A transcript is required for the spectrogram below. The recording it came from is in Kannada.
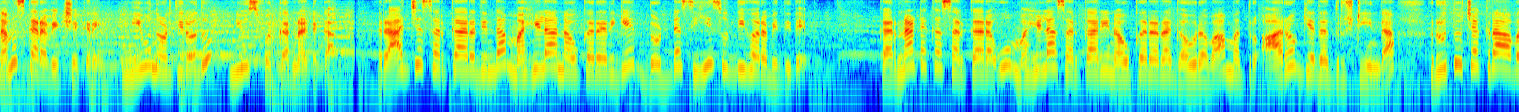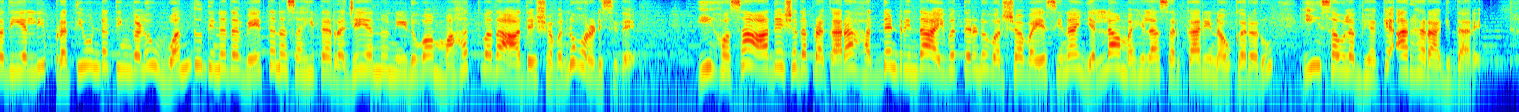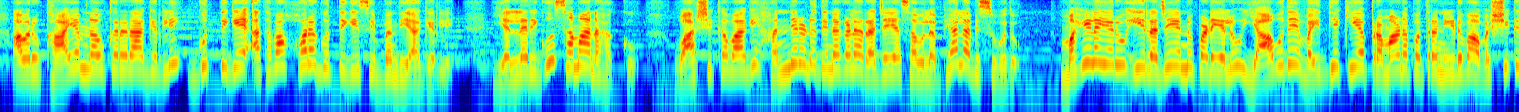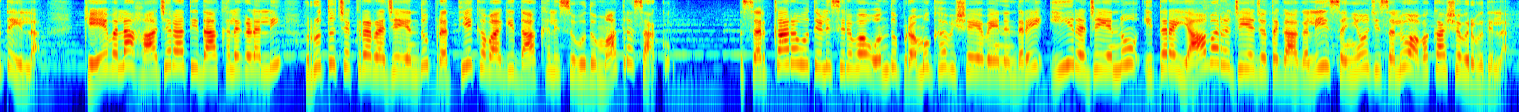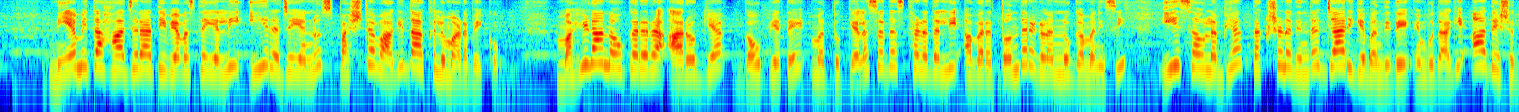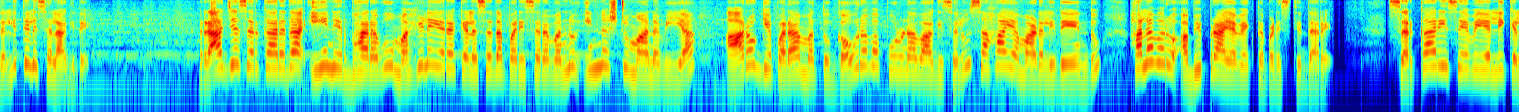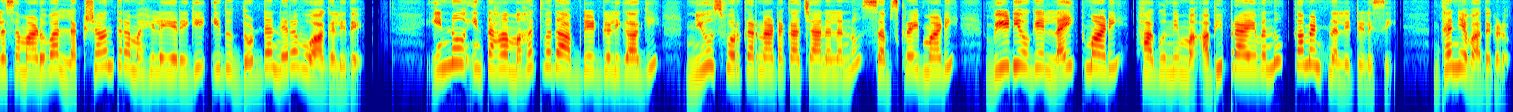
ನಮಸ್ಕಾರ ವೀಕ್ಷಕರೇ, ನೀವು ನೋಡ್ತಿರೋದು ನ್ಯೂಸ್ ಫಾರ್ ಕರ್ನಾಟಕ ರಾಜ್ಯ ಸರ್ಕಾರದಿಂದ ಮಹಿಳಾ ನೌಕರರಿಗೆ ದೊಡ್ಡ ಸಿಹಿ ಸುದ್ದಿ ಹೊರಬಿದ್ದಿದೆ. ಕರ್ನಾಟಕ ಸರ್ಕಾರವು ಮಹಿಳಾ ಸರ್ಕಾರಿ ನೌಕರರ ಗೌರವ ಮತ್ತು ಆರೋಗ್ಯದ ದೃಷ್ಟಿಯಿಂದ ಋತುಚಕ್ರ ಅವಧಿಯಲ್ಲಿ ಪ್ರತಿಯೊಂದ ತಿಂಗಳು ಒಂದು ದಿನದ ವೇತನ ಸಹಿತ ರಜೆಯನ್ನು ನೀಡುವ ಮಹತ್ವದ ಆದೇಶವನ್ನು ಹೊರಡಿಸಿದೆ. ಈ ಹೊಸ ಆದೇಶದ ಪ್ರಕಾರ ಹದಿನೆಂಟರಿಂದ ಐವತ್ತೆರಡು ವರ್ಷ ವಯಸ್ಸಿನ ಎಲ್ಲಾ ಮಹಿಳಾ ಸರ್ಕಾರಿ ನೌಕರರು ಈ ಸೌಲಭ್ಯಕ್ಕೆ ಅರ್ಹರಾಗಿದ್ದಾರೆ. ಅವರು ಖಾಯಂ ನೌಕರರಾಗಿರಲಿ, ಗುತ್ತಿಗೆ ಅಥವಾ ಹೊರಗುತ್ತಿಗೆ ಸಿಬ್ಬಂದಿಯಾಗಿರಲಿ. ಎಲ್ಲರಿಗೂ ಸಮಾನ ಹಕ್ಕು. ವಾರ್ಷಿಕವಾಗಿ ಹನ್ನೆರಡು ದಿನಗಳ ರಜೆಯ ಸೌಲಭ್ಯ ಲಭಿಸುವುದು. ಮಹಿಳೆಯರು ಈ ರಜೆಯನ್ನು ಪಡೆಯಲು ಯಾವುದೇ ವೈದ್ಯಕೀಯ ಪ್ರಮಾಣಪತ್ರ ನೀಡುವ ಅವಶ್ಯಕತೆ ಇಲ್ಲ. ಕೇವಲ ಹಾಜರಾತಿ ದಾಖಲೆಗಳಲ್ಲಿ ಋತುಚಕ್ರ ರಜೆ ಎಂದು ಪ್ರತ್ಯೇಕವಾಗಿ ದಾಖಲಿಸುವುದು ಮಾತ್ರ ಸಾಕು. ಸರ್ಕಾರವು ತಿಳಿಸಿರುವ ಒಂದು ಪ್ರಮುಖ ವಿಷಯವೇನೆಂದರೆ ಈ ರಜೆಯನ್ನು ಇತರ ಯಾವ ರಜೆಯ ಜೊತೆಗಾಗಲಿ ಸಂಯೋಜಿಸಲು ಅವಕಾಶವಿರುವುದಿಲ್ಲ. ನಿಯಮಿತ ಹಾಜರಾತಿ ವ್ಯವಸ್ಥೆಯಲ್ಲಿ ಈ ರಜೆಯನ್ನು ಸ್ಪಷ್ಟವಾಗಿ ದಾಖಲು ಮಾಡಬೇಕು. ಮಹಿಳಾ ನೌಕರರ ಆರೋಗ್ಯ, ಗೌಪ್ಯತೆ ಮತ್ತು ಕೆಲಸದ ಸ್ಥಳದಲ್ಲಿ ಅವರ ತೊಂದರೆಗಳನ್ನು ಗಮನಿಸಿ ಈ ಸೌಲಭ್ಯ ತಕ್ಷಣದಿಂದ ಜಾರಿಗೆ ಬಂದಿದೆ ಎಂಬುದಾಗಿ ಆದೇಶದಲ್ಲಿ ತಿಳಿಸಲಾಗಿದೆ. ರಾಜ್ಯ ಸರ್ಕಾರದ ಈ ನಿರ್ಧಾರವು ಮಹಿಳೆಯರ ಕೆಲಸದ ಪರಿಸರವನ್ನು ಇನ್ನಷ್ಟು ಮಾನವೀಯ, ಆರೋಗ್ಯಪರ ಮತ್ತು ಗೌರವಪೂರ್ಣವಾಗಿಸಲು ಸಹಾಯ ಮಾಡಲಿದೆ ಎಂದು ಹಲವರು ಅಭಿಪ್ರಾಯ ವ್ಯಕ್ತಪಡಿಸುತ್ತಿದ್ದಾರೆ. ಸರ್ಕಾರಿ ಸೇವೆಯಲ್ಲಿ ಕೆಲಸ ಮಾಡುವ ಲಕ್ಷಾಂತರ ಮಹಿಳೆಯರಿಗೆ ಇದು ದೊಡ್ಡ ನೆರವು ಆಗಲಿದೆ. ಇನ್ನೂ ಇಂತಹ ಮಹತ್ವದ ಅಪ್ಡೇಟ್ಗಳಿಗಾಗಿ ನ್ಯೂಸ್ ಫಾರ್ ಕರ್ನಾಟಕ ಚಾನೆಲ್ ಅನ್ನು ಸಬ್ಸ್ಕ್ರೈಬ್ ಮಾಡಿ, ವಿಡಿಯೋಗೆ ಲೈಕ್ ಮಾಡಿ ಹಾಗೂ ನಿಮ್ಮ ಅಭಿಪ್ರಾಯವನ್ನು ಕಮೆಂಟ್ನಲ್ಲಿ ತಿಳಿಸಿ. ಧನ್ಯವಾದಗಳು.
